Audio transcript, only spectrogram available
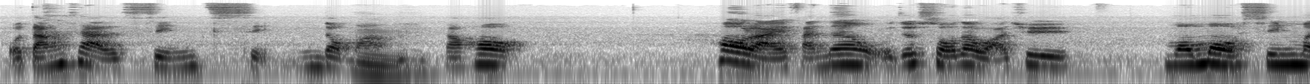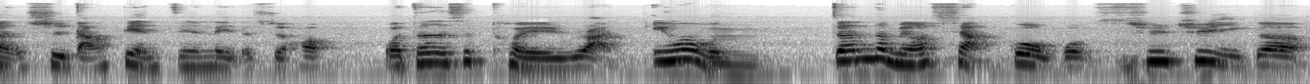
我当下的心情，你懂吗？然后后来反正我就收到我要去某某新门市当店经理的时候，我真的是腿软，因为我真的没有想过我去去一个。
